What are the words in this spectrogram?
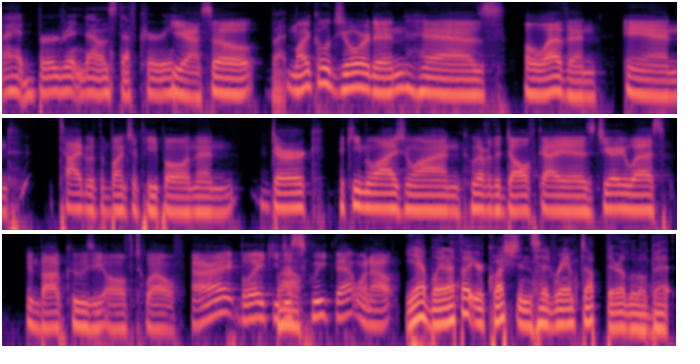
I had Bird written down. Steph Curry. yeah, so But- Michael Jordan has 11 and tied with a bunch of people, and then Dirk, Hakeem Olajuwon, whoever the Dolph guy is, Jerry West, and Bob Cousy, all of 12. All right, Blake, you Wow. just squeaked that one out. Yeah, Blaine. I thought your questions had ramped up there a little bit.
